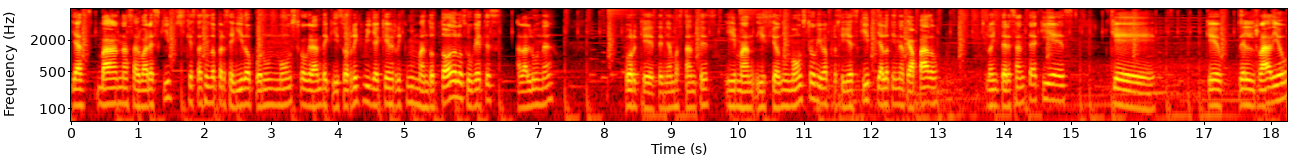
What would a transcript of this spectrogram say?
ya van a salvar a Skips que está siendo perseguido por un monstruo grande que hizo Rigby ya que Rigby mandó todos los juguetes a la luna porque tenían bastantes y, man, hicieron un monstruo que iba a perseguir a Skip, ya lo tiene atrapado. Lo interesante aquí es que, que el radio,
